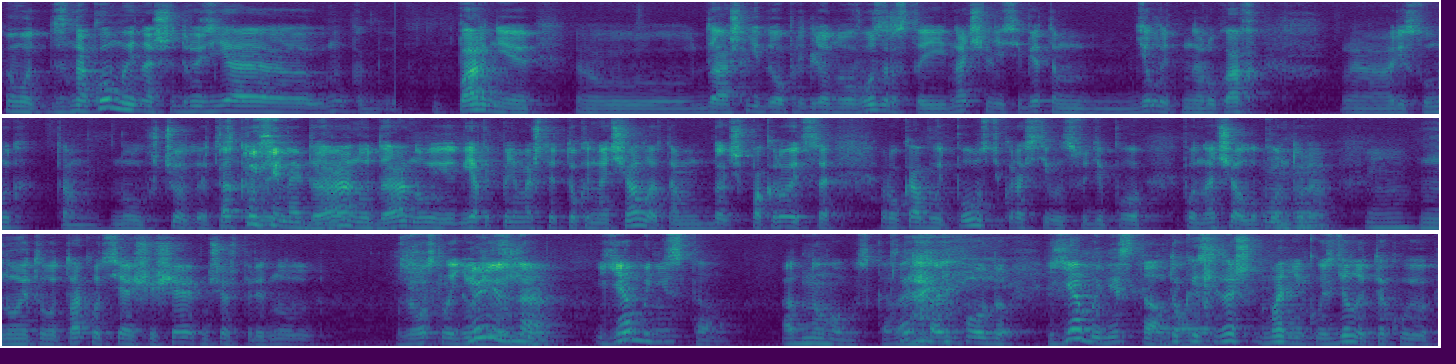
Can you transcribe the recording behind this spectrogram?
Вот, знакомые наши друзья, ну, как, парни, э, дошли до определенного возраста и начали себе там делать на руках рисунок, там, ну, что это Татухи сказать? Да, ну да, ну, я так понимаю, что это только начало, там дальше покроется, рука будет полностью красивой, судя по, по началу контура. Мгм. Но это вот так вот себя ощущают, ну что ж, перед, ну, взрослые Ну люди. не уже. знаю, я бы не стал. Одно могу сказать по этому поводу. Я бы не стал. Только если, знаешь, маленькую сделать такую,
